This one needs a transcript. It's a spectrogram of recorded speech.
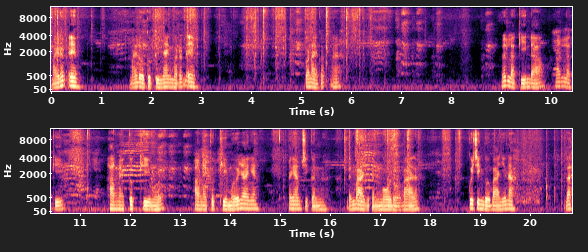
Máy rất êm. Máy đổi cực kỳ nhanh và rất êm. Con này có à, rất là kín đáo rất là kín. Hàng này cực kỳ mới. Hàng này cực kỳ mới nha anh em. Anh em chỉ cần đánh bài chỉ cần ngồi đổi bài thôi. Quy trình đổi bài như nào? Đây.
